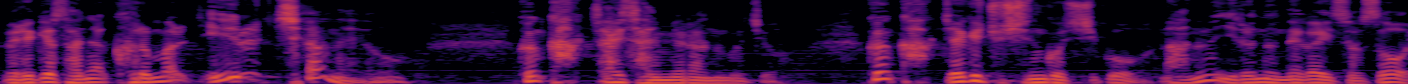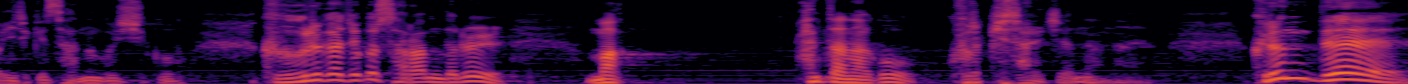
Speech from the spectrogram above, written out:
왜 이렇게 사냐 그런 말 일치 않아요. 그건 각자의 삶이라는 거죠. 그건 각자에게 주신 것이고 나는 이런 은혜가 있어서 이렇게 사는 것이고 그걸 가지고 사람들을 막 판단하고 그렇게 살지는 않아요. 그런데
